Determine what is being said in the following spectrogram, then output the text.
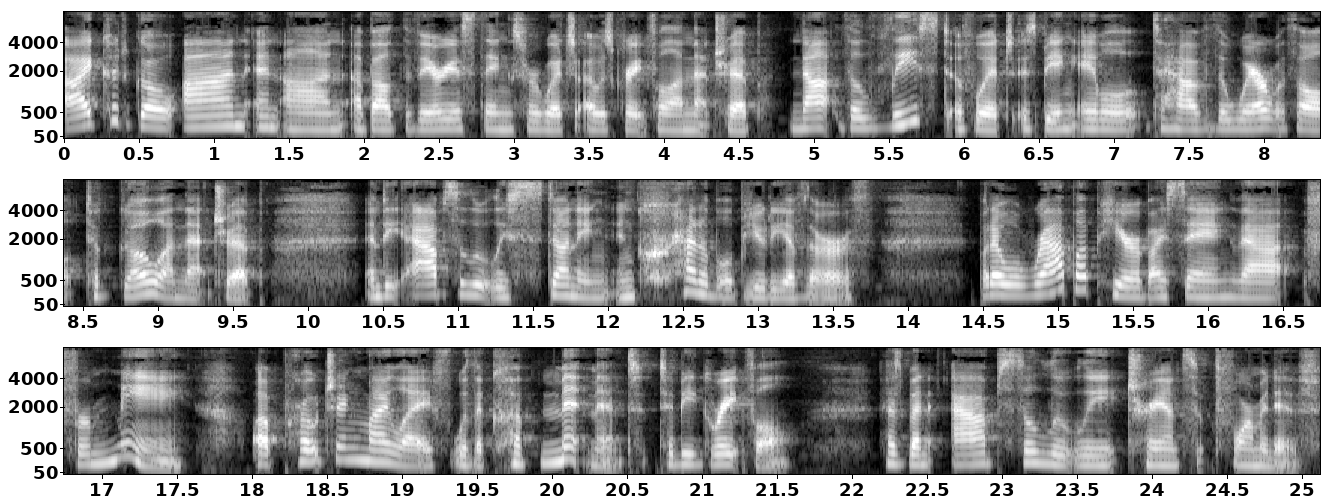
I could go on and on about the various things for which I was grateful on that trip, not the least of which is being able to have the wherewithal to go on that trip and the absolutely stunning, incredible beauty of the earth. But I will wrap up here by saying that for me, approaching my life with a commitment to be grateful has been absolutely transformative.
